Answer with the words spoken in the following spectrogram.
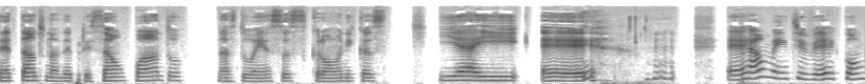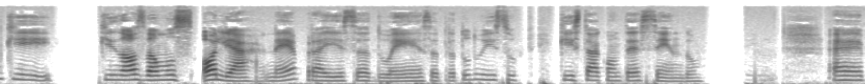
né, tanto na depressão quanto nas doenças crônicas. E aí é, é realmente ver como que, que nós vamos olhar, né, para essa doença, para tudo isso que está acontecendo. É,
